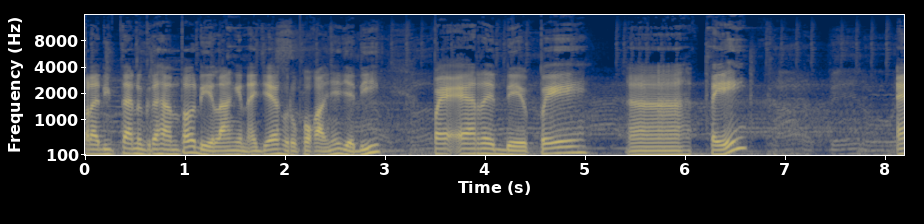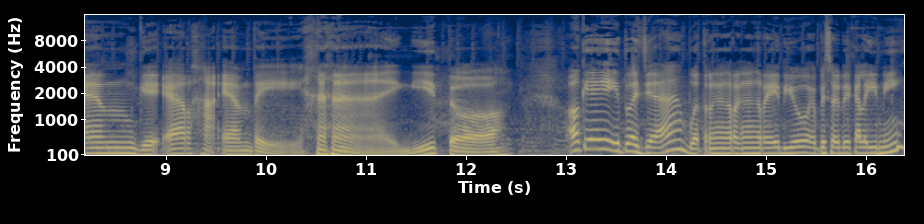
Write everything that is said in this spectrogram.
Pradipta Nugrahanto dihilangin aja huruf vokalnya jadi PRDP uh, T NGRHNT gitu. Oke itu aja buat rengang-rengang radio episode kali ini.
